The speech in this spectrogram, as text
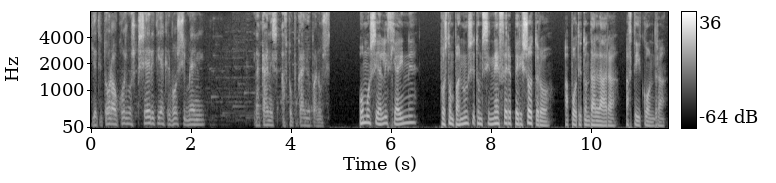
Γιατί τώρα ο κόσμος ξέρει τι ακριβώς σημαίνει να κάνεις αυτό που κάνει ο Πανούσης. Όμως η αλήθεια είναι πως τον Πανούση τον συνέφερε περισσότερο από ότι τον Ταλάρα αυτή η κόντρα.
